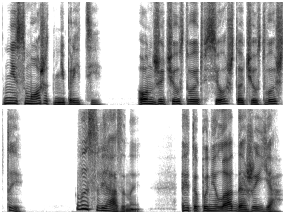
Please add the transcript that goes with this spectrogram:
Не сможет не прийти. Он же чувствует все, что чувствуешь ты. Вы связаны. Это поняла даже я.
